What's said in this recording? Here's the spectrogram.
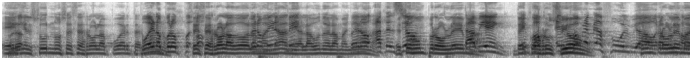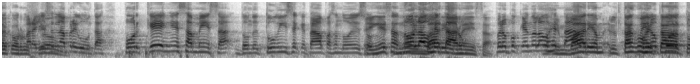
Pero- en el sur no se cerró la puerta. Bueno, hermano. pero- Se cerró a las 2 de la pero mira, mañana y a las 1 de la mañana. Pero atención. Eso es un problema Está bien. de Enfo- corrupción. A Fulvio Fue un ahora, problema de favor, Para yo corrupción. hacer la pregunta, ¿por qué en esa mesa donde tú dices que estaba pasando eso, En esa no, no en la objetaron? mesas. ¿Pero por qué no la En objetaron? varias- están ¿Pero objetadas por qué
